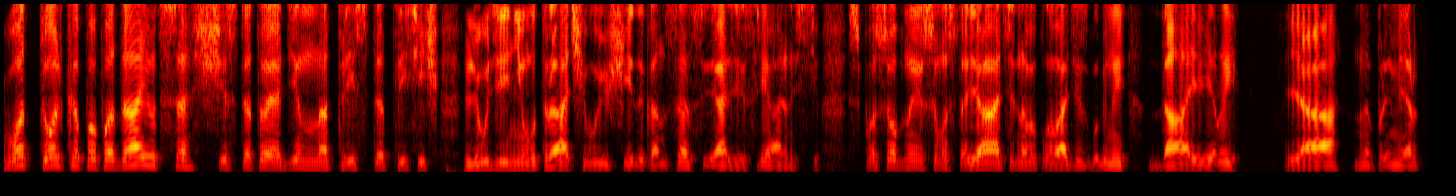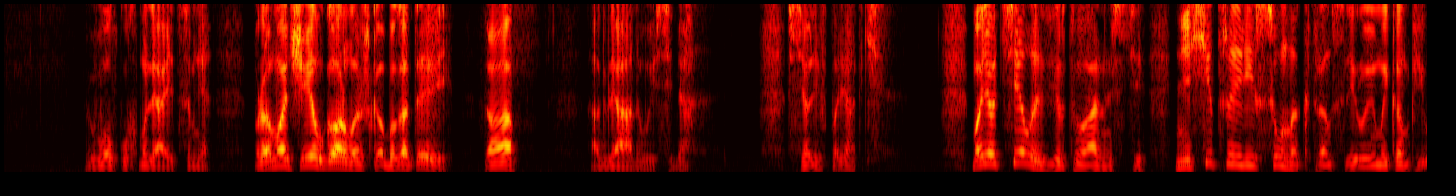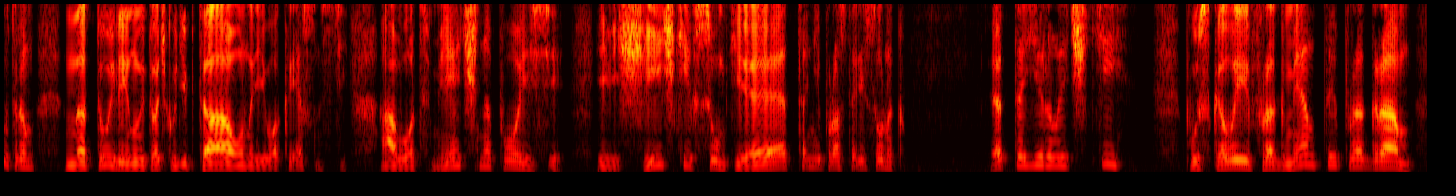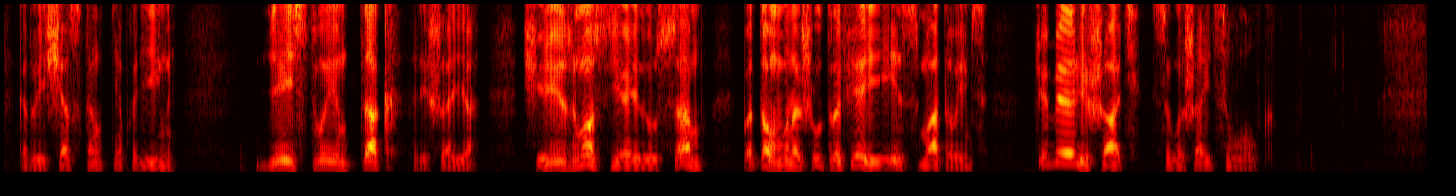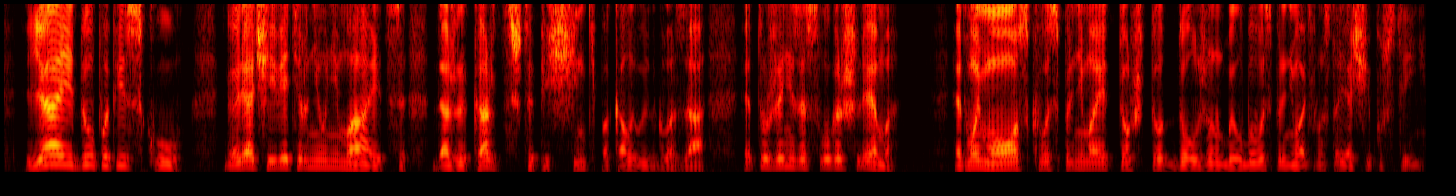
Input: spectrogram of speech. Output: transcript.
Вот только попадаются с частотой один на триста тысяч люди, не утрачивающие до конца связи с реальностью, способные самостоятельно выплывать из глубины дайверы. Я, например. Волк ухмыляется мне. Промочил горлышко, богатырь. Да, оглядываю себя. Все ли в порядке? Мое тело в виртуальности — нехитрый рисунок, транслируемый компьютером на ту или иную точку Диптауна и его окрестностей. А вот меч на поясе и вещички в сумке — это не просто рисунок. Это ярлычки, пусковые фрагменты программ, которые сейчас станут необходимы. Действуем так, решаю я. Через мост я иду сам, потом выношу трофеи и сматываемся. «Тебе решать», — соглашается волк. Я иду по песку. Горячий ветер не унимается. Даже кажется, что песчинки покалывают глаза. Это уже не заслуга шлема. Это мой мозг воспринимает то, что должен был бы воспринимать в настоящей пустыне.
